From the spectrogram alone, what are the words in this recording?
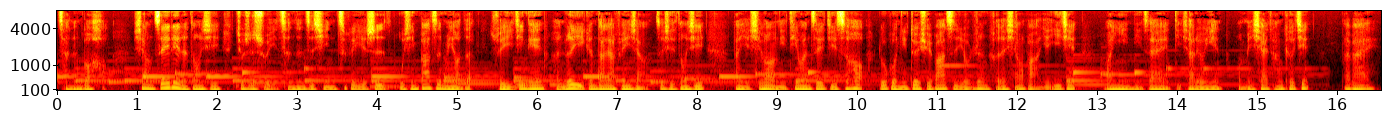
才能够好。像这一类的东西，就是属于成人之心，这个也是五行八字没有的，所以今天很乐意跟大家分享这些东西。那也希望你听完这一集之后，如果你对学八字有任何的想法、也意见，欢迎你在底下留言。我们下一堂课见，拜拜。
